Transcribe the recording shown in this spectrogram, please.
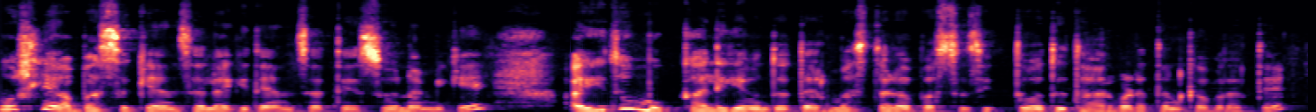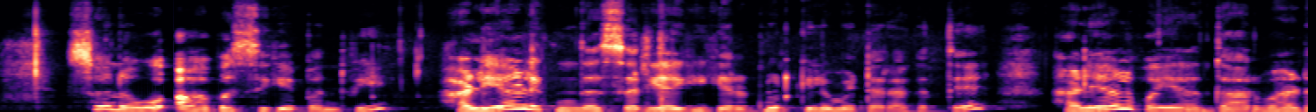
ಮೋಸ್ಟ್ಲಿ ಆ ಬಸ್ ಕ್ಯಾನ್ಸಲ್ ಆಗಿದೆ ಅನಿಸುತ್ತೆ. ಸೊ, ನಮಗೆ ಐದು ಮುಕ್ಕಾಲಿಗೆ ಒಂದು ಧರ್ಮಸ್ಥಳ ಬಸ್ ಸಿಕ್ತು. ಅದು ಧಾರವಾಡ ತನಕ ಬರುತ್ತೆ. ಸೊ, ನಾವು ಆ ಬಸ್ಸಿಗೆ ಬಂದ್ವಿ. ಹಳಿಯಾಳದಿಂದ ಸರಿಯಾಗಿ ಎರಡುನೂರು ಕಿಲೋಮೀಟರ್ ಆಗುತ್ತೆ. ಹಳಿಯಾಳ ವಯ ಧಾರವಾಡ,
